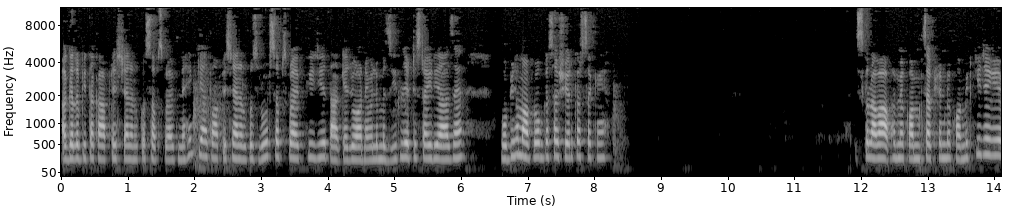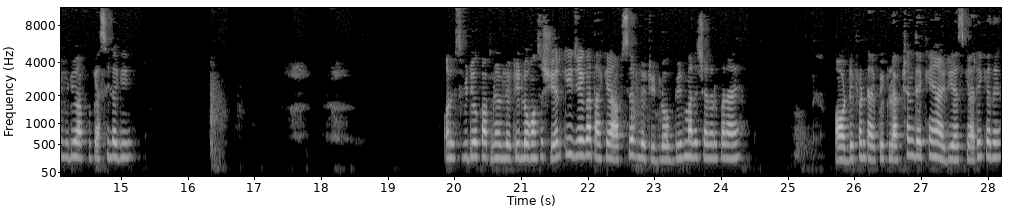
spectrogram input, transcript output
अगर अभी तक आपने इस चैनल को सब्सक्राइब नहीं किया तो आप इस चैनल को ज़रूर सब्सक्राइब कीजिए ताकि जो आने वाले मज़ीद लेटेस्ट आइडियाज़ हैं, वो भी हम आप लोगों के साथ शेयर कर सकें। इसके अलावा आप हमें कमेंट सेक्शन में कमेंट कीजिएगा ये वीडियो आपको कैसी लगी। और इस वीडियो को अपने रिलेटेड लोगों से शेयर कीजिएगा ताकि आपसे रिलेटेड लोग भी हमारे चैनल पर आएँ। और डिफरेंट टाइप के कलेक्शन देखें आइडियाज़ कैरी करें।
